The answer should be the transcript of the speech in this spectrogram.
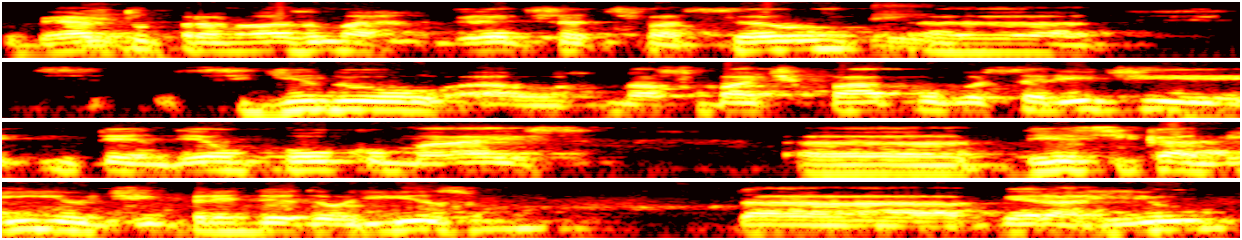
Roberto, para nós uma grande satisfação. Uh, seguindo o nosso bate-papo, gostaria de entender um pouco mais uh, desse caminho de empreendedorismo da Beira Rio,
